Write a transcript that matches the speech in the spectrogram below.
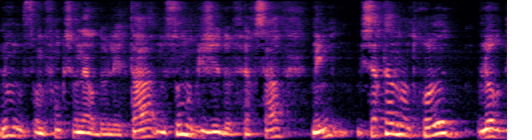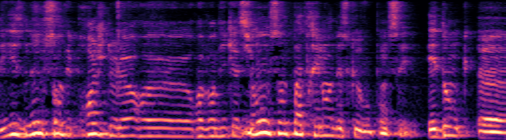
nous, nous sommes fonctionnaires de l'État, nous sommes obligés de faire ça, mais certains d'entre eux leur disent... Nous sont des proches de leurs euh, revendications? Nous ne sommes pas très loin de ce que vous pensez. Et donc, euh,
